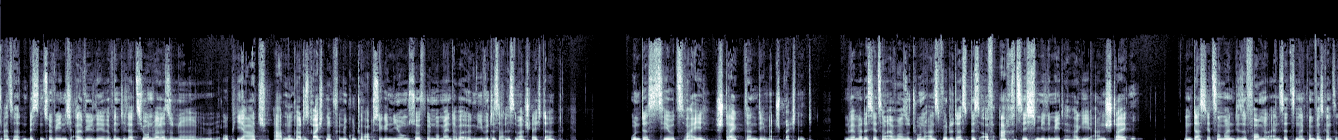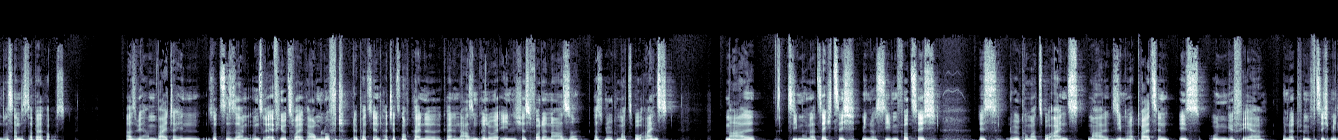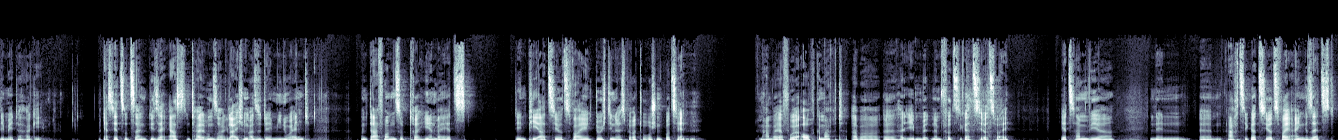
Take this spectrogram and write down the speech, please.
Also hat ein bisschen zu wenig alveoläre Ventilation, weil er so eine Opiatatmung hat. Das reicht noch für eine gute Oxygenierung so für einen Moment, aber irgendwie wird es alles immer schlechter. Und das CO2 steigt dann dementsprechend. Und wenn wir das jetzt einfach mal so tun, als würde das bis auf 80 mm Hg ansteigen und das jetzt nochmal in diese Formel einsetzen, dann kommt was ganz Interessantes dabei raus. Also wir haben weiterhin sozusagen unsere FiO2 Raumluft. Der Patient hat jetzt noch keine, keine Nasenbrille oder ähnliches vor der Nase, also 0,21 mal 760 minus 47 ist 0,21 mal 713 ist ungefähr 150 Millimeter Hg. Das ist jetzt sozusagen dieser erste Teil unserer Gleichung, also der Minuend. Und davon subtrahieren wir jetzt den PaCO2 durch den respiratorischen Quotienten. Haben wir ja vorher auch gemacht, aber äh, halt eben mit einem 40er CO2. Jetzt haben wir einen ähm, 80er CO2 eingesetzt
